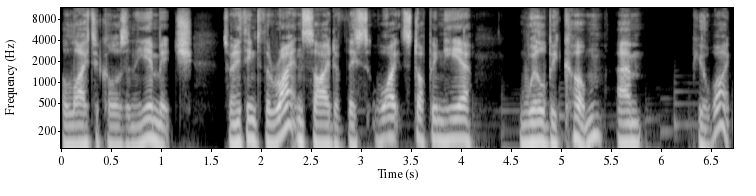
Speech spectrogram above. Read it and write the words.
the lighter colors in the image. So anything to the right hand side of this white stop in here will become um, pure white.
